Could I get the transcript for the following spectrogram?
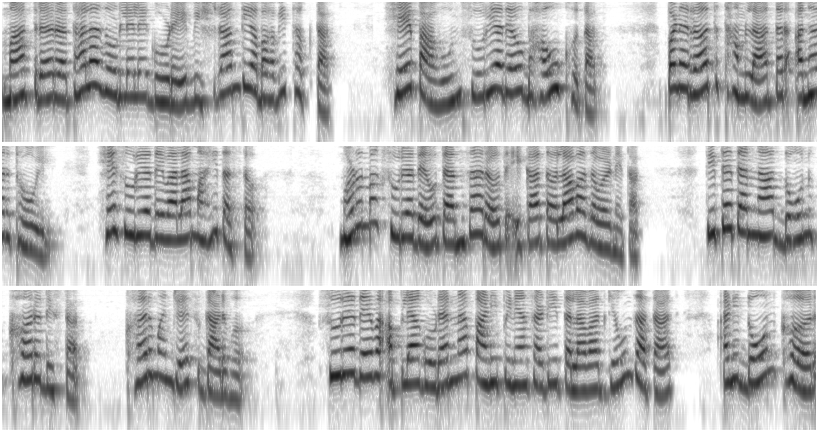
मात्र रथाला जोडलेले घोडे विश्रांती अभावी थकतात. हे पाहून सूर्यदेव भाऊक होतात. पण रथ थांबला तर अनर्थ होईल. हे सूर्यदेवाला माहीत असतं. म्हणून मग सूर्यदेव त्यांचा रथ एका तलावाजवळ नेतात. तिथे त्यांना दोन खर दिसतात. खर म्हणजेच गाढव. सूर्यदेव आपल्या घोड्यांना पाणी पिण्यासाठी तलावात घेऊन जातात आणि दोन खर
